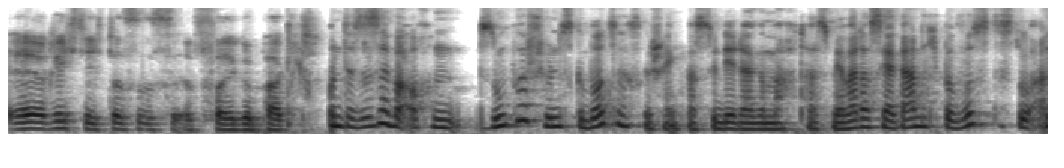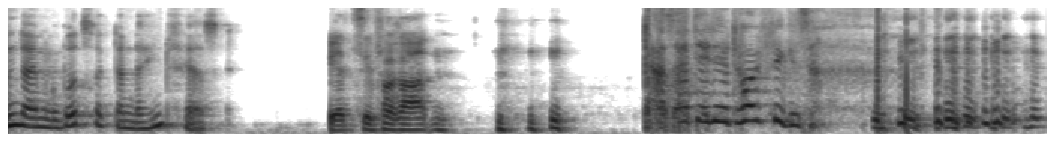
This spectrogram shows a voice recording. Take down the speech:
Äh, richtig, das ist äh, vollgepackt. Und das ist aber auch ein super schönes Geburtstagsgeschenk, was du dir da gemacht hast. Mir war das ja gar nicht bewusst, dass du an deinem Geburtstag dann dahin fährst. Werd's dir verraten. Das hat dir der Teufel gesagt.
